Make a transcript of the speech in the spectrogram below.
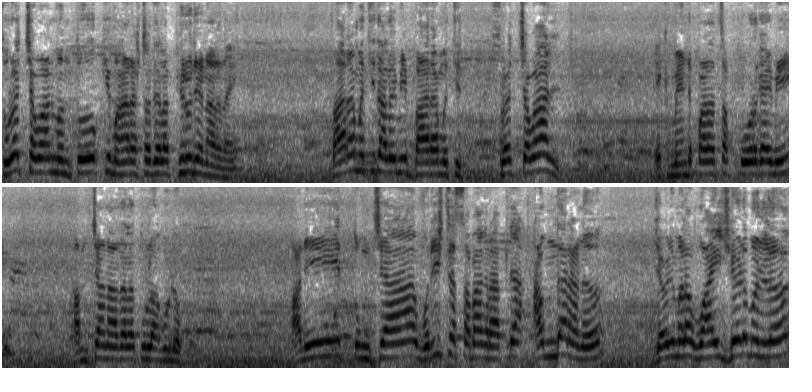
सूरज चव्हाण म्हणतो की महाराष्ट्रात त्याला फिरू देणार नाही. बारामतीत आलो मी बारामतीत. सुरज चव्हाण एक मेंढपाळाचा पोरगा आहे मी. आमच्या नादाला तू लागू नको. आणि तुमच्या वरिष्ठ सभागृहातल्या आमदारानं ज्यावेळी मला वाय झेड म्हणलं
